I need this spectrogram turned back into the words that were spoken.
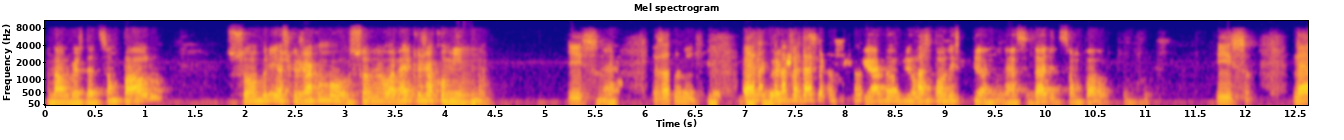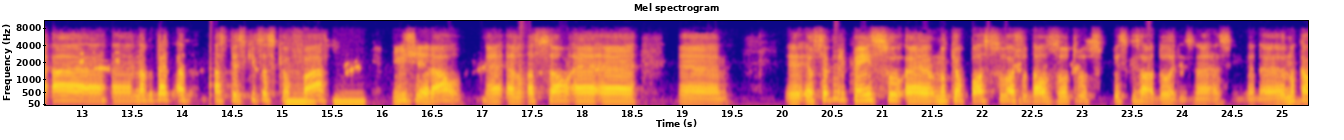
na Universidade de São Paulo sobre, acho que já como sobre o Américo Jacomino. Isso, né? Exatamente. É, na, na verdade, ligada ao violão as... paulistano, né? A cidade de São Paulo. Isso. Né, a, a, na verdade, as, as, pesquisas que eu faço, em geral, né, elas são. É, é, é eu sempre penso é, no que eu posso ajudar os outros pesquisadores, né? Assim, é, nunca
